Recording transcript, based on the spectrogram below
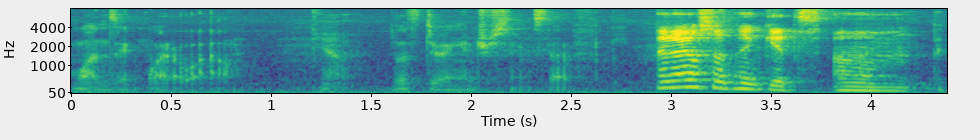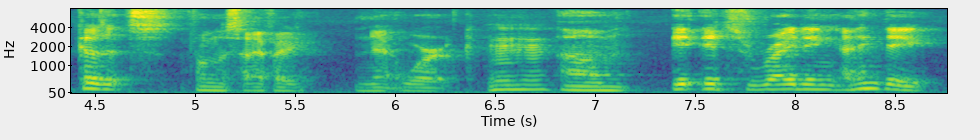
ones in quite a while. That's doing interesting stuff. And I also think it's um, because it's from the Sci-Fi Network. Mm-hmm. Um, it, it's writing. I think they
